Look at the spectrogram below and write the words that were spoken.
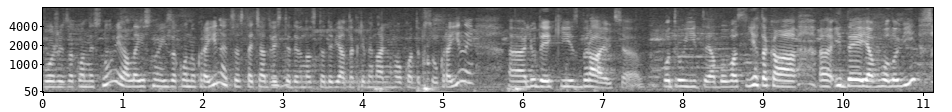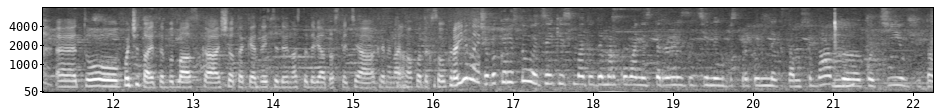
Божий закон існує, але існує і закон України. Це стаття 299 Кримінального кодексу України. Е, Люди, які збираються потруїти, або у вас є така е, ідея в голові, то почитайте, будь ласка, що таке 299 стаття Кримінального кодексу України. Чи використовуються якісь методи маркування стерилізаційних безпритульних там собак, е, котів, там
